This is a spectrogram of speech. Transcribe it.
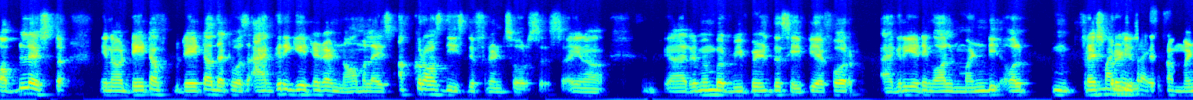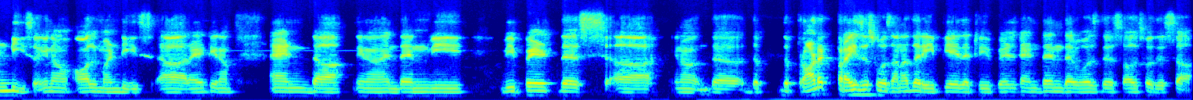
published you know data data that was aggregated and normalized across these different sources. You know, I remember we built this API for aggregating all mandi all fresh Mandi produce prices. from mandis, so, you know, all mandis, uh, right? You know, and uh, you know, and then we we built this uh, you know the the the product prices was another api that we built and then there was this also this uh,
